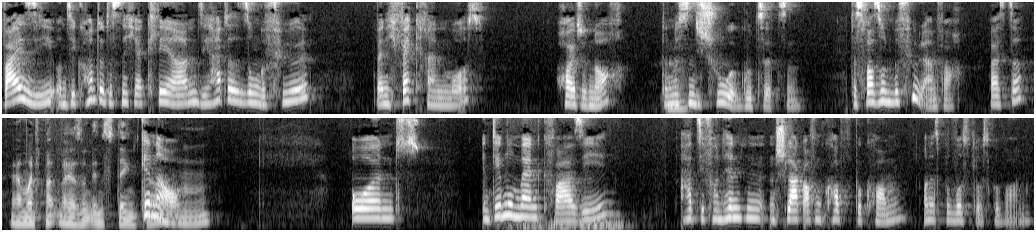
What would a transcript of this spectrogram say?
Weil sie, und sie konnte das nicht erklären, sie hatte so ein Gefühl, wenn ich wegrennen muss, heute noch, dann müssen die Schuhe gut sitzen. Das war so ein Gefühl einfach, weißt du? Ja, manchmal hat man ja so einen Instinkt. Genau. Ne? Und in dem Moment quasi hat sie von hinten einen Schlag auf den Kopf bekommen und ist bewusstlos geworden.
